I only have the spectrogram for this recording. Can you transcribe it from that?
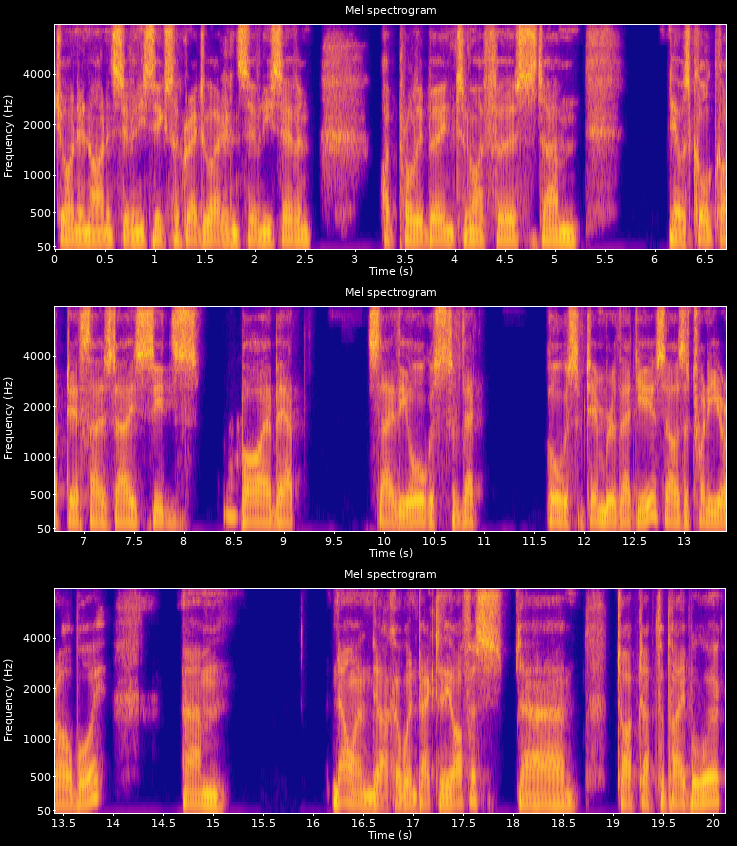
joined in 1976, I graduated in 77. I'd probably been to my first um, yeah, it was called cot death those days. SIDS by about say the August of that August September of that year. So I was a twenty year old boy. Um, no one like I went back to the office, um, typed up the paperwork.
